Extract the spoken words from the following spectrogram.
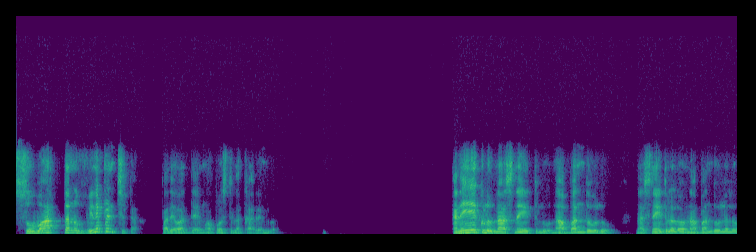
సువార్తను వినిపించుట పదవ అధ్యాయం అపోస్తుల కార్యంలో. అనేకులు నా స్నేహితులు నా బంధువులు నా స్నేహితులలో నా బంధువులలో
